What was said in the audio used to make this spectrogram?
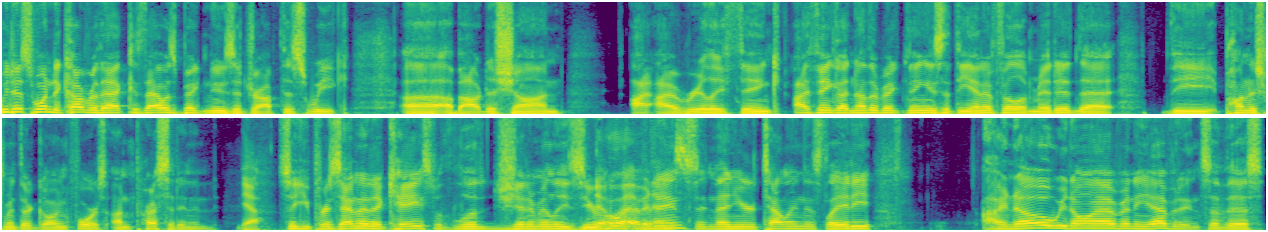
we just wanted to cover that because that was big news that dropped this week uh, about Deshaun. I, I really think I think another big thing is that the NFL admitted that the punishment they're going for is unprecedented. Yeah. So you presented a case with legitimately zero No evidence, evidence. and then you're telling this lady, I know we don't have any evidence of this,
